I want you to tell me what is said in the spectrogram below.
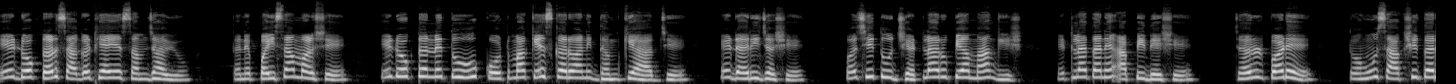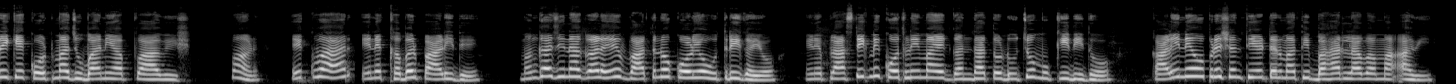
એ ડૉક્ટર સાગઠિયાએ સમજાવ્યું, તને પૈસા મળશે. એ ડૉક્ટરને તું કોર્ટમાં કેસ કરવાની ધમકી આપજે. એ ડરી જશે. પછી તું જેટલા રૂપિયા માંગીશ, એટલા તને આપી દેશે. જરૂર પડે તો હું સાક્ષી તરીકે કોર્ટમાં જુબાની આપવા આવીશ. પણ એકવાર એને ખબર પાડી દે. મંગાજીના ગળે વાતનો કોળિયો ઉતરી ગયો. એણે પ્લાસ્ટિકની કોથળીમાં એક ગંધાતો ડૂચો મૂકી દીધો. કાળીને ઓપરેશન થિયેટરમાંથી બહાર લાવવામાં આવી.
